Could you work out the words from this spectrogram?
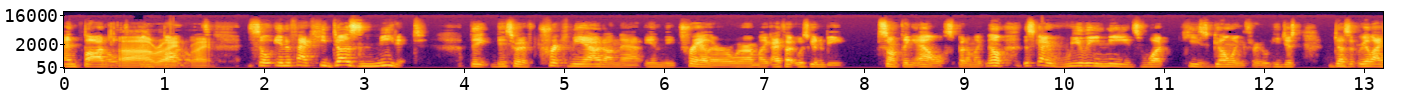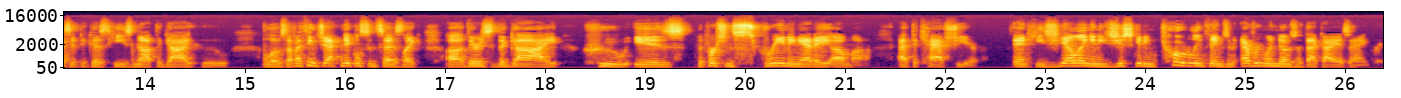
and bottled Ah, and right, bottled. right. So in fact, he does need it. They they sort of tricked me out on that in the trailer, where I'm like, I thought it was going to be something else, but I'm like, no, this guy really needs what he's going through. He just doesn't realize it because he's not the guy who blows up. I think Jack Nicholson says like, uh, there's the guy who is the person screaming at a um uh, at the cashier. And he's yelling and he's just getting totally things, and everyone knows that that guy is angry.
